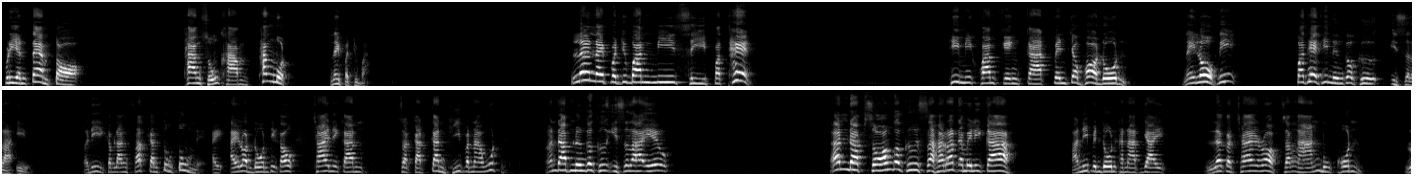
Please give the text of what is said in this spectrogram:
เปลี่ยนแต้มต่อ ทางสงครามทั้งหมดในปัจจุบัน และในปัจจุบันมีสี่ประเทศ ที่มีความเก่งกาจเป็นเจ้าพ่อโดน ในโลกนี้ ประเทศที่หนึ่งก็คืออิสราเอลอันนี้กำลังซัดกันตุ้มๆเนี่ยไอไอรอนโดนที่เขาใช้ในการสกัดกั้นขีปนาวุธ อันดับหนึ่งก็คืออิสราเอล อันดับสองก็คือสหรัฐอเมริกา อันนี้เป็นโดนขนาดใหญ่ แล้วก็ใช้รอบสังหารบุคคล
